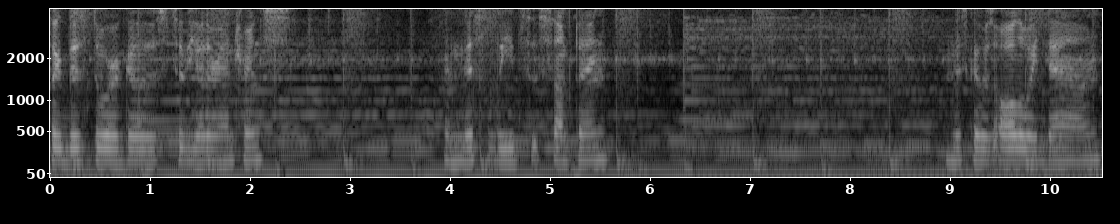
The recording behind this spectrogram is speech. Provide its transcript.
Looks like this door goes to the other entrance. And this leads to something. And this goes all the way down.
